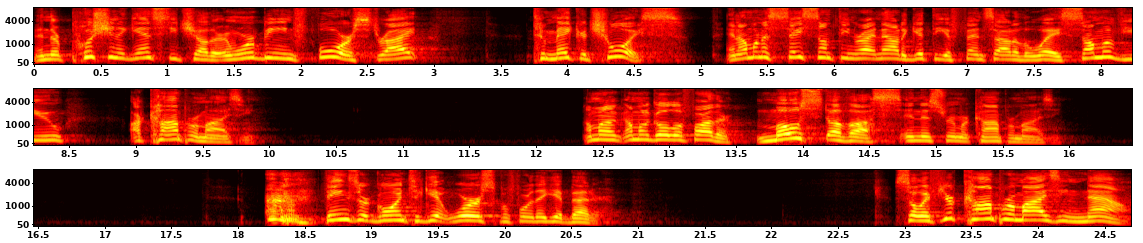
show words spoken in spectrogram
And they're pushing against each other, and we're being forced, right, to make a choice. And I'm gonna say something right now to get the offense out of the way. Some of you are compromising. I'm gonna, I'm gonna go a little farther. Most of us in this room are compromising. Things are going to get worse before they get better. So if you're compromising now,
